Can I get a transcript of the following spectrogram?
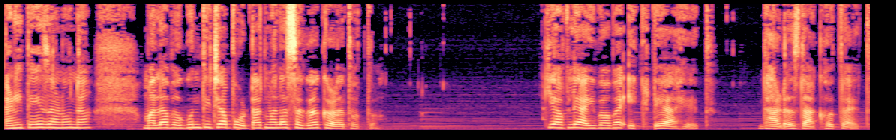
आणि ते जणू ना मला बघून तिच्या पोटात मला सगळं कळत होतं. की आपले आई बाबा एकटे आहेत धाडस दाखवत आहेत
